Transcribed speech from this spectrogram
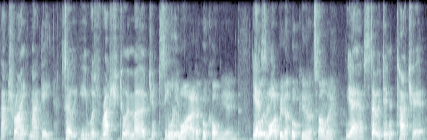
That's right, Maggie. So he was rushed to emergency. Thought it might had a hook on the end. Yes, Thought it might have been a hook in her tummy. Yes, so he didn't touch it.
